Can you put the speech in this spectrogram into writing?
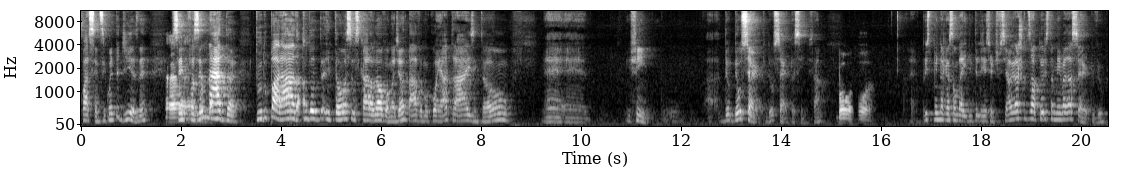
quase 150 dias, né? É, Sem fazer nada. Tudo parado, tudo. Então, assim, os caras, não, vamos adiantar, vamos correr atrás. Então, é, é, enfim, deu, deu certo, deu certo, assim, sabe? Boa, boa. É, principalmente na questão da inteligência artificial, eu acho que dos atores também vai dar certo, viu?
